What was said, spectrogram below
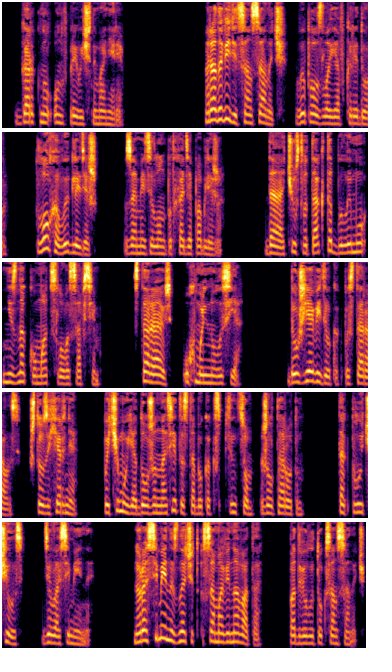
— гаркнул он в привычной манере. «Рада видеть, Сан Саныч!» — выползла я в коридор. «Плохо выглядишь», — заметил он, подходя поближе. Да, чувство такта было ему незнакомо от слова совсем. «Стараюсь», — ухмыльнулась я. «Да уж я видел, как постаралась. Что за херня? Почему я должен носиться с тобой как с птенцом желторотым? Так получилось дела семейные. Но раз семейный, значит, сама виновата, подвел итог Сансаныч.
